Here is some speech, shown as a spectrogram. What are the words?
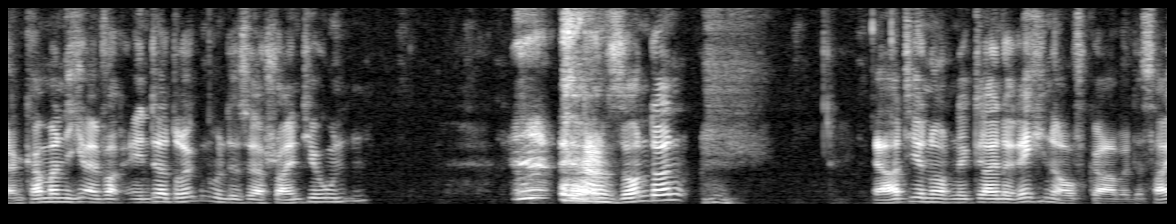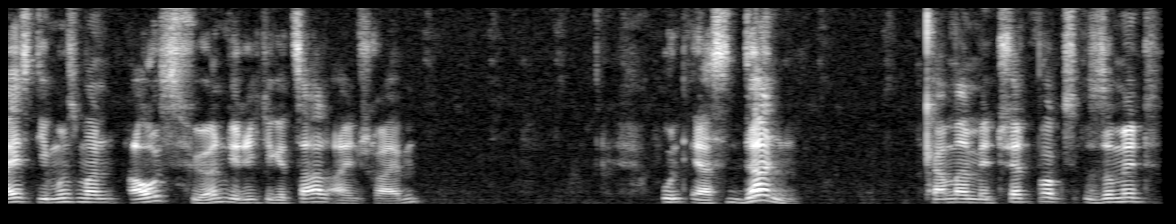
dann kann man nicht einfach Enter drücken und es erscheint hier unten, sondern er hat hier noch eine kleine Rechenaufgabe. Das heißt, die muss man ausführen, die richtige Zahl einschreiben. Und erst dann kann man mit Chatbox somit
